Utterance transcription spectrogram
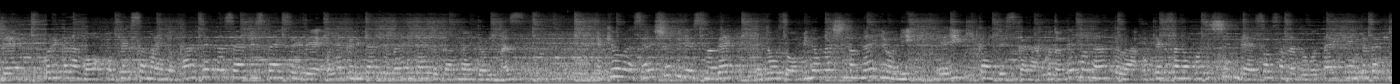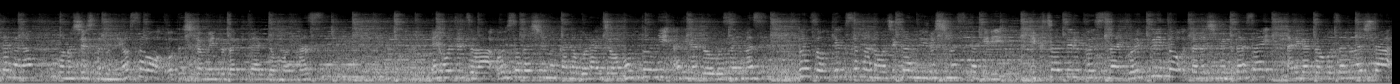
してこれからもお客様への完全なサービス体制でお役に立ってまいりたいと考えております。え今日は最終日ですのでえどうぞお見逃しのないようにえいい機会ですからこのデモの後はお客様ご自身で操作などご体験いただきながらこのシステムの良さをお確かめいただきたいと思います。え本日はお忙しい中のご来場本当にありがとうございます。どうぞお客様のお時間の許します限りピクチャーテルブース内ごゆっくりとお楽しみください。ありがとうございました。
